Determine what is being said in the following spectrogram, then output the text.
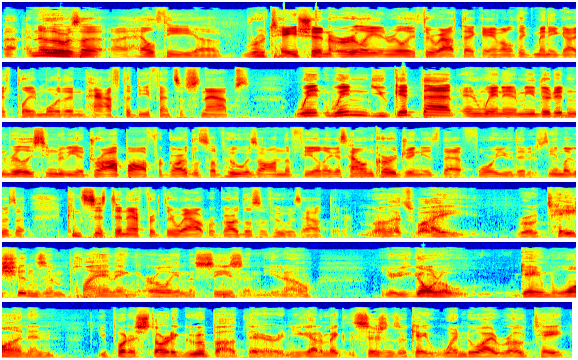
I know there was a, a healthy uh, rotation early and really throughout that game. I don't think many guys played more than half the defensive snaps. When when you get that and when I mean there didn't really seem to be a drop off regardless of who was on the field. I guess how encouraging is that for you that it seemed like it was a consistent effort throughout regardless of who was out there. Well, that's why rotations and planning early in the season. You know, you're, you go into game one and you put a starting group out there and you got to make decisions. Okay, when do I rotate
